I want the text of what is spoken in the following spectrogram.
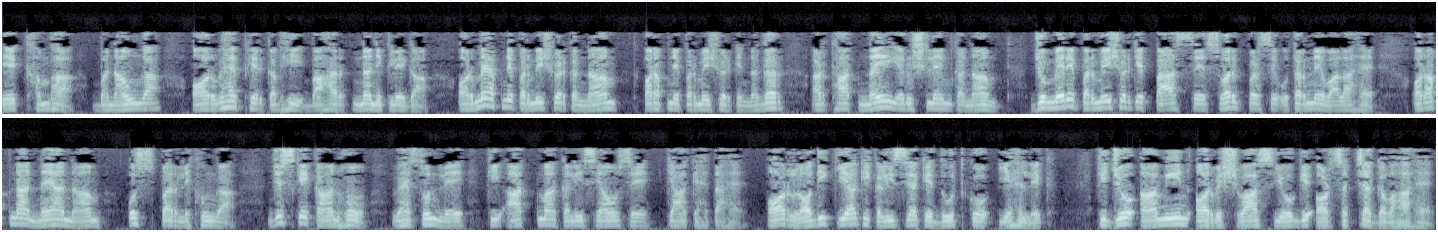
एक खंभा बनाऊँगा और वह फिर कभी बाहर न निकलेगा। और मैं अपने परमेश्वर का नाम और अपने परमेश्वर के नगर, अर्थात नए यरूशलेम का नाम, जो मेरे परमेश्वर के पास से स्वर्ग पर से उतरने वाला है, और अपना नया नाम उस पर लिखूँगा। जिसके कान हो, वह सुन ले कि आत्मा कलीसियाओं से क्या कहता है। और लौदीकिया की कलीसिया के दूत को यह लिख कि जो आमीन और विश्वास योग्य और सच्चा गवाह है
